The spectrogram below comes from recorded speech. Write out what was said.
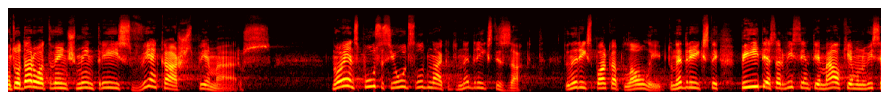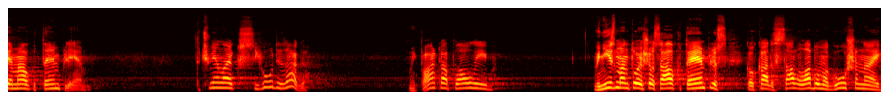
Un to darot, viņš min trīs vienkāršus piemērus. No vienas puses, jūdas sludināja, ka tu nedrīksti zakt. Tu nedrīkst pārkāpt laulību, tu nedrīksti pīties ar visiem tiem melkiem un visiem melku tempļiem. Taču vienlaikus jūda zaga. Viņi pārkāpa laulību. Viņi izmantoja šos alku tempļus kaut kāda sava labuma gūšanai.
